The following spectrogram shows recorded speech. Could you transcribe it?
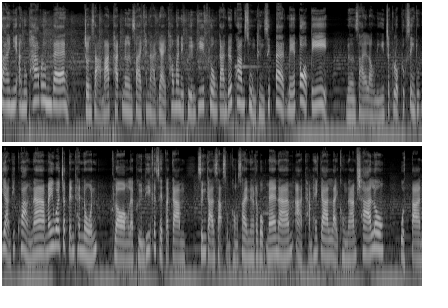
ทรายมีอนุภาครุนแรง จนสามารถพัดเนินทรายขนาดใหญ่เข้ามาในพื้นที่โครงการด้วยความสูงถึง 18 เมตรต่อปี เนินทรายเหล่านี้จะกลบทุกสิ่งทุกอย่างที่ขวางหน้าไม่ว่าจะเป็นถนน คลองและพื้นที่เกษตรกรรม ซึ่งการสะสมของทรายในระบบแม่น้ำอาจทำให้การไหลของน้ำช้าลง อุดตัน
